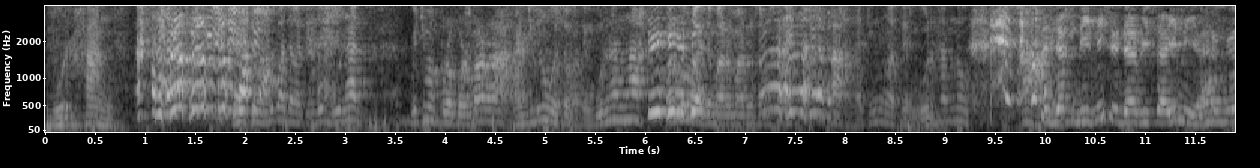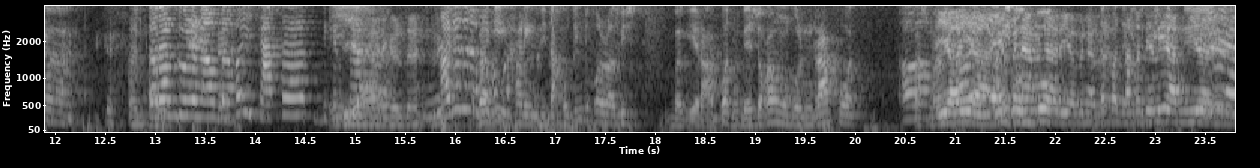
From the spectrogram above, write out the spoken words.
Burhan. Jadi temen gue pada ngatain gue Burhan. Gue cuma pura-pura marah, "Ah, anjing lu gak usah ngatain Burhan lah lu gak ada marah-marah sama sekali Ah anjing lu ngatain Burhan lu ah, Sejak anjing. dini sudah bisa ini ya. Wah. Orang dulu nama bapak dicatat di kertas Iya, di kertas. ada tuh Bagi bapak. paling ditakutin tuh kalau habis bagi rapot besok kan ngumpulin rapot. Oh. Pas Iya, masuk, iya, kan iya, benar, benar, iya, benar, pada Takut dilihat, iya, iya.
